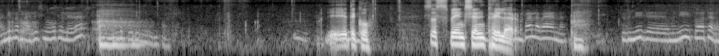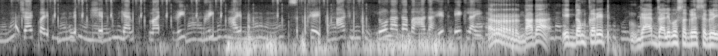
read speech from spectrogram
आणि इकडं महालक्ष्मी उठवल्या ना इकडं पुरी भरून पाड. ये देखो सस्पेन्शन ट्रेलर पाहिलं बायांना चॅट दोन आता पाहत आहेत एक लाईक दादा एकदम करेक्ट गायब झाले बघ सगळे सगळे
